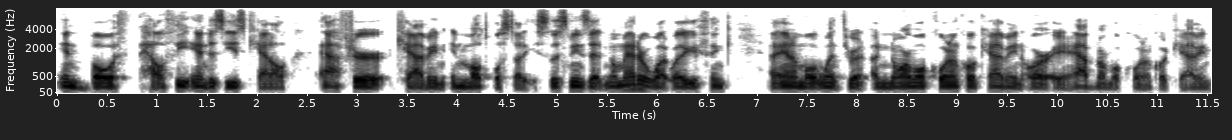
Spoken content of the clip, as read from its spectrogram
in both healthy and diseased cattle after calving in multiple studies. So this means that no matter what, whether you think an animal went through a, a normal quote unquote calving or an abnormal quote unquote calving,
